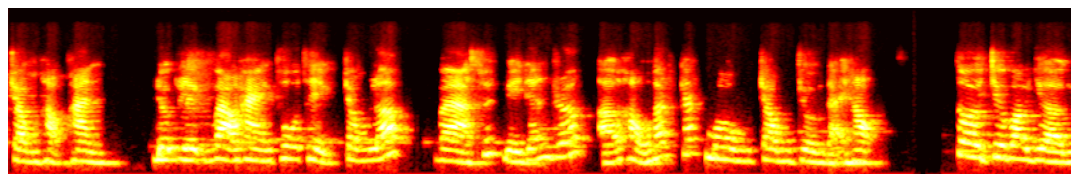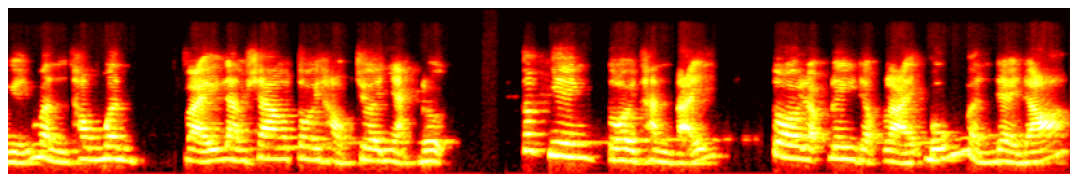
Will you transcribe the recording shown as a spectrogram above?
trong học hành, được liệt vào hàng thua thiệt trong lớp và suýt bị đánh rớt ở hầu hết các môn trong trường đại học. Tôi chưa bao giờ nghĩ mình thông minh, vậy làm sao tôi học chơi nhạc được? Tất nhiên tôi thành tẩy, tôi đọc đi đọc lại bốn mệnh đề đó,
